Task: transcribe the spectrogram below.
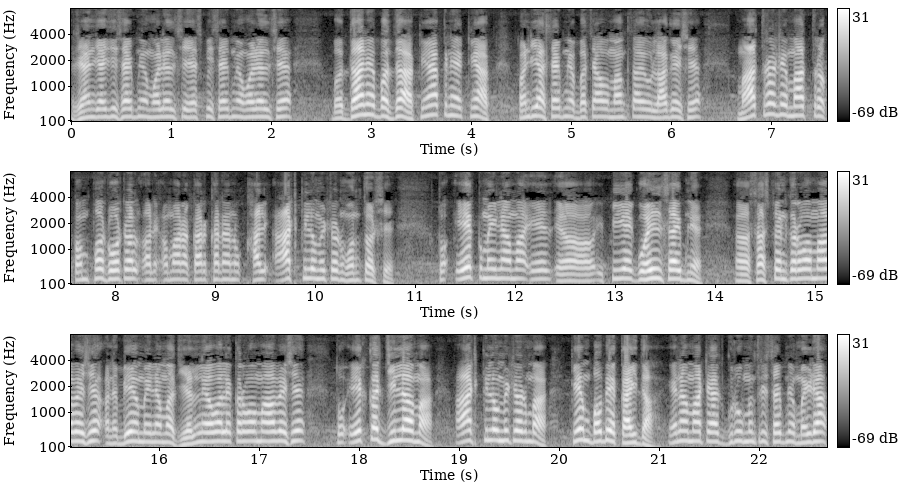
રેન્જ આઈજી સાહેબને મળેલ છે, એસપી સાહેબને મળેલ છે. બધાને બધા ક્યાંક ને ક્યાંક પંડ્યા સાહેબને બચાવવા માંગતા એવું લાગે છે. માત્ર ને માત્ર કમ્ફર્ટ હોટલ અને અમારા કારખાનાનું ખાલી આઠ કિલોમીટરનું અંતર છે. તો એક મહિનામાં એ પીઆઈ ગોહિલ સાહેબને સસ્પેન્ડ કરવામાં આવે છે અને બે મહિનામાં જેલને હવાલે કરવામાં આવે છે. તો એક જ જિલ્લામાં આઠ કિલોમીટરમાં કેમ બબે કાયદા? એના માટે આજ ગૃહમંત્રી સાહેબને મળ્યા.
